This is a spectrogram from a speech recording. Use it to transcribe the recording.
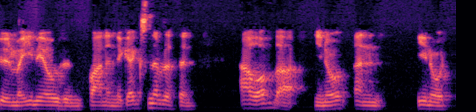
doing my emails and planning the gigs and everything. I love that, you know, and, you know,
